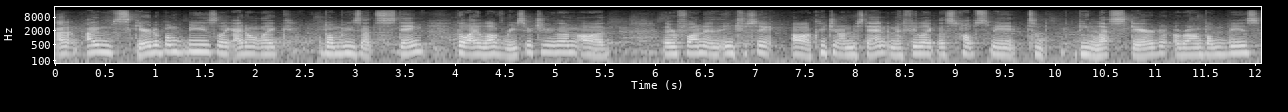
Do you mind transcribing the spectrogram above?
I, I'm scared of bumblebees. Like I don't like bumblebees that sting. Though I love researching them. Uh, they're fun and interesting uh, creature to understand, and I feel like this helps me to be less scared around bumblebees.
